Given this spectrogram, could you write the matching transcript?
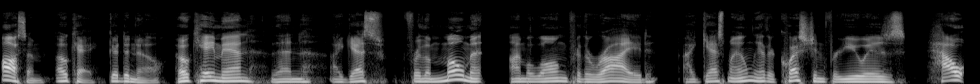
Awesome. Okay, good to know. Okay, man, then I guess for the moment I'm along for the ride. I guess my only other question for you is how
